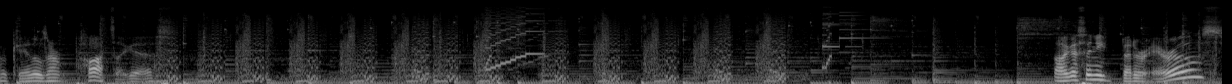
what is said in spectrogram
Okay, those aren't pots, I guess. Oh, I guess I need better arrows?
